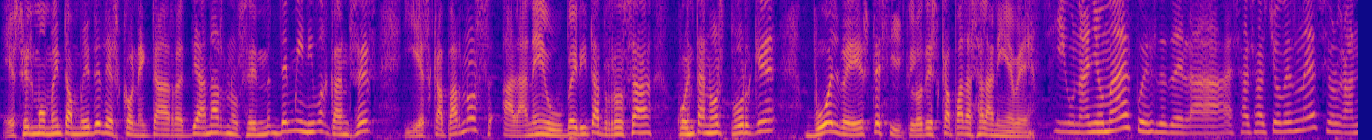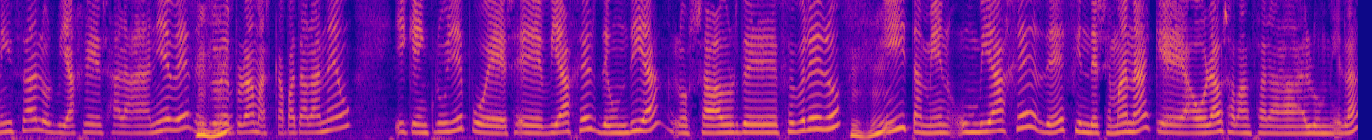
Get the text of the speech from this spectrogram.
és el moment també de desconnectar, d'anar-nos-en de mini vacances i escapar-nos a la neu. Veritat, Rosa, cuéntanos por qué vuelve este ciclo de escapadas a la nieve. Sí, un año más, pues desde la Salsa Joversnet se organizan los viajes a la nieve dentro del programa Escapata a la Neu y que incluye pues eh, viajes de un día, los sábados de febrero y también un viaje de fin de semana que ahora os avanzará Lumila.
